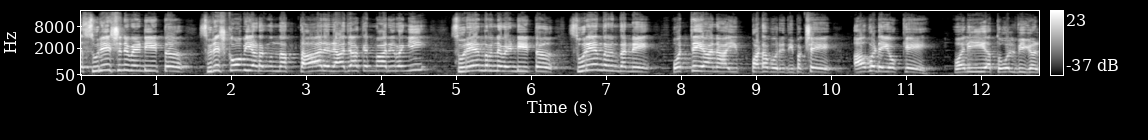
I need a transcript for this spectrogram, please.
എസ് സുരേഷിന് വേണ്ടിയിട്ട് സുരേഷ് ഗോപി അടങ്ങുന്ന താര രാജാക്കന്മാരിറങ്ങി സുരേന്ദ്രന് വേണ്ടിയിട്ട് സുരേന്ദ്രൻ തന്നെ ഒറ്റയാനായി പടപൊരുതി. പക്ഷേ അവിടെയൊക്കെ വലിയ തോൽവികൾ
